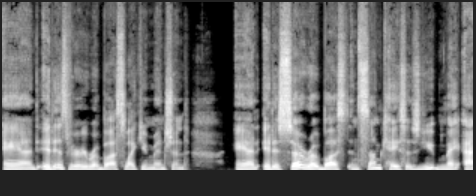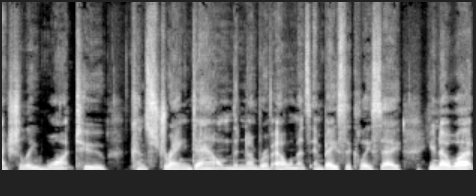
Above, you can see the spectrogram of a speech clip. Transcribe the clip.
and it is very robust, like you mentioned. And it is so robust, in some cases, you may actually want to constrain down the number of elements and basically say, you know what?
